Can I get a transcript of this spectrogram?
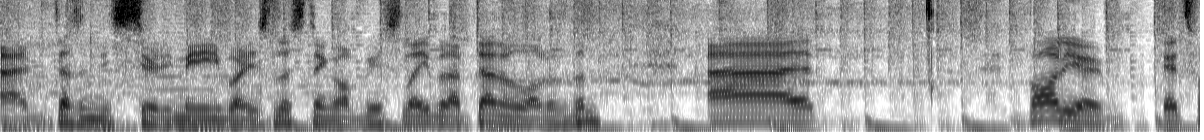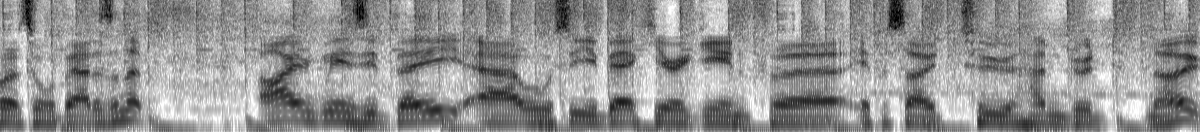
Uh, it doesn't necessarily mean anybody's listening, obviously, but I've done a lot of them. Uh, volume. That's what it's all about, isn't it? I am Glenn ZB. Uh, we'll see you back here again for episode 200. No,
